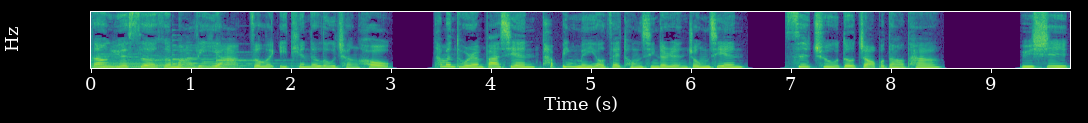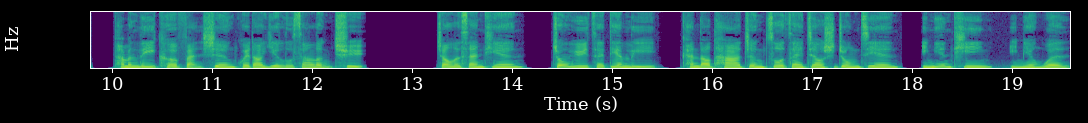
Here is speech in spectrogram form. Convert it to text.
当约瑟和玛利亚走了一天的路程后，他们突然发现他并没有在同行的人中间，四处都找不到他。于是他们立刻返身回到耶路撒冷去，找了三天。终于在店里看到他正坐在教室中间，一面听一面问。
